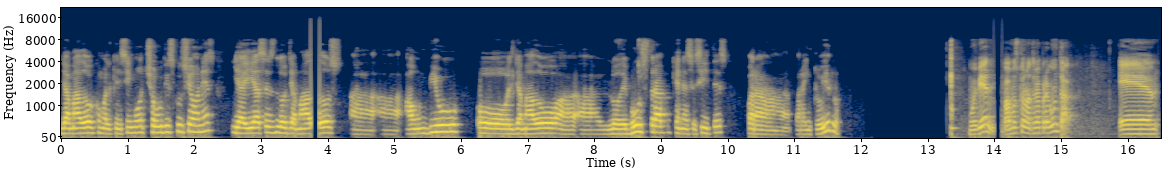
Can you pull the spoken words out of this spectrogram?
llamado como el que hicimos show discusiones y ahí haces los llamados a, a un view o el llamado a, lo de bootstrap que necesites para, para incluirlo. Muy bien, vamos con otra pregunta. Eh,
